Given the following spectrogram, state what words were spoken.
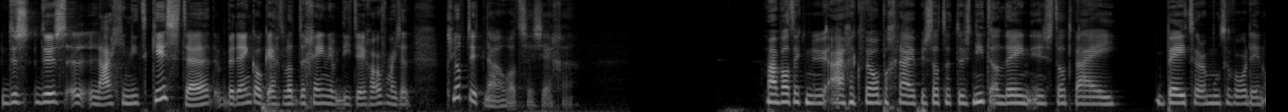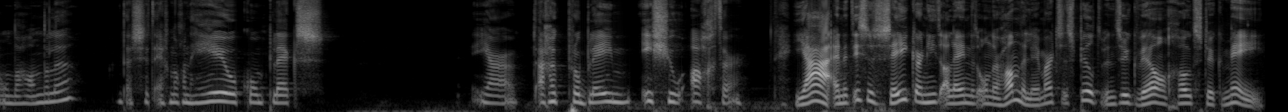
Dus, dus eh, laat je niet kisten. Bedenk ook echt wat degene die tegenover mij zit. Klopt dit nou wat ze zeggen? Maar wat ik nu eigenlijk wel begrijp is dat het dus niet alleen is dat wij beter moeten worden in onderhandelen. Daar zit echt nog een heel complex, ja, eigenlijk probleem, issue achter. Ja, en het is dus zeker niet alleen het onderhandelen, maar het speelt natuurlijk wel een groot stuk mee.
